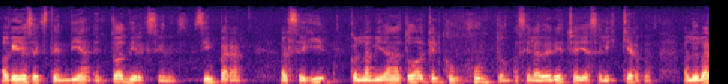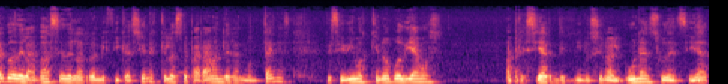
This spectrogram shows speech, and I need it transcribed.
aquello se extendía en todas direcciones, sin parar, al seguir con la mirada todo aquel conjunto hacia la derecha y hacia la izquierda, a lo largo de la base de las ramificaciones que lo separaban de las montañas, decidimos que no podíamos apreciar disminución alguna en su densidad,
